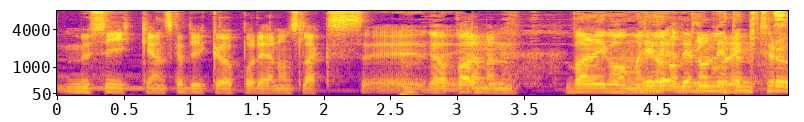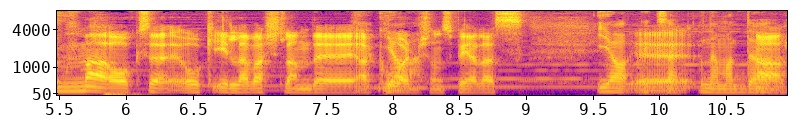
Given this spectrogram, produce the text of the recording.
musiken ska dyka upp och det är någon slags... Eh, ja, var, men, varje gång man det, gör någonting Det är någon korrekt. liten trumma också och illavarslande ackord ja. som spelas. Ja, exakt. Och när man dör. Ja,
